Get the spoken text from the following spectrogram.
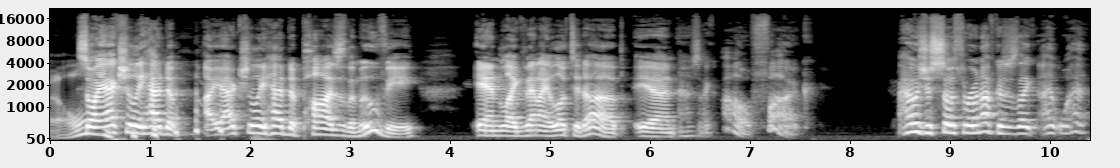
Well, So I actually had to I actually had to pause the movie and like then I looked it up and I was like, "Oh fuck." I was just so thrown off because I was like, "I what?"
